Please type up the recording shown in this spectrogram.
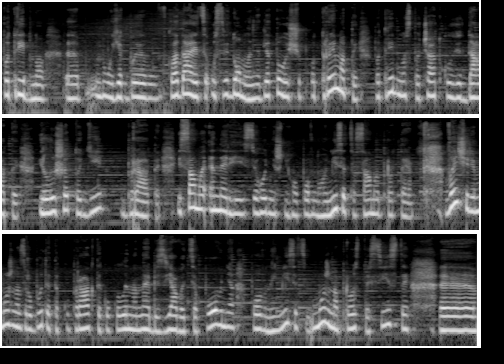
Потрібно, е, ну, якби вкладається усвідомлення для того, щоб отримати, потрібно спочатку віддати і лише тоді брати. І саме енергії сьогоднішнього повного місяця саме про те. Ввечері можна зробити таку практику, коли на небі з'явиться повня, повний місяць, можна просто сісти е,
